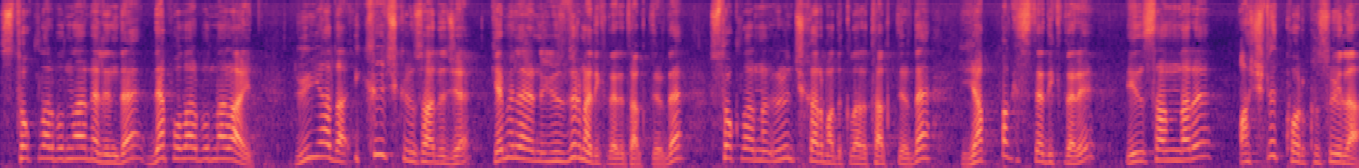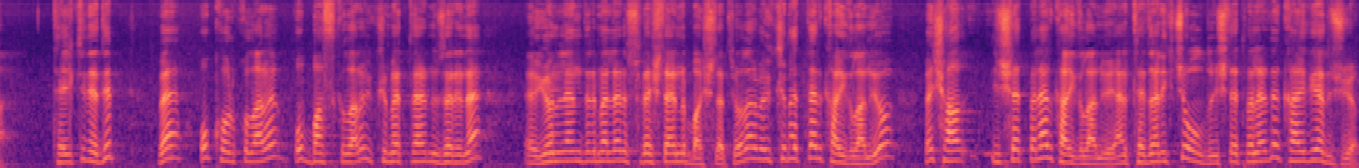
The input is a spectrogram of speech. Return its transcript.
Stoklar bunların elinde, depolar bunlara ait. Dünyada 2-3 gün sadece gemilerini yüzdürmedikleri takdirde, stoklarından ürün çıkarmadıkları takdirde yapmak istedikleri insanları açlık korkusuyla telkin edip ve o korkuları, o baskıları hükümetlerin üzerine e, yönlendirmeleri süreçlerini başlatıyorlar ve hükümetler kaygılanıyor ve işletmeler kaygılanıyor. Yani tedarikçi olduğu işletmeler de kaygıya düşüyor.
